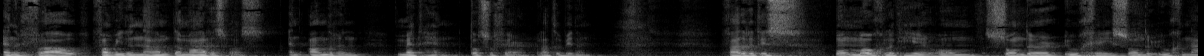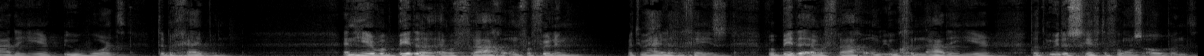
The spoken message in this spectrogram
en een vrouw van wie de naam Damaris was. En anderen met hen. Tot zover. Laten we bidden. Vader, het is onmogelijk, Heer, om zonder uw geest, zonder uw genade, Heer, uw woord te begrijpen. En Heer, we bidden en we vragen om vervulling met uw Heilige Geest. We bidden en we vragen om uw genade, Heer, dat u de schriften voor ons opent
